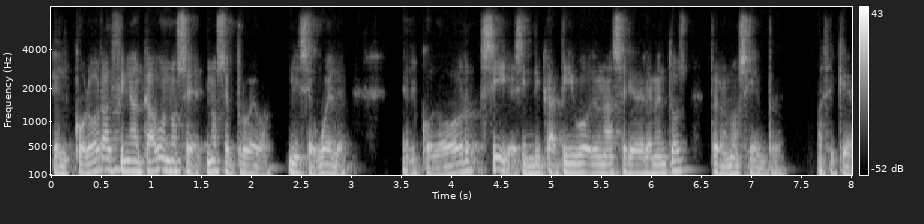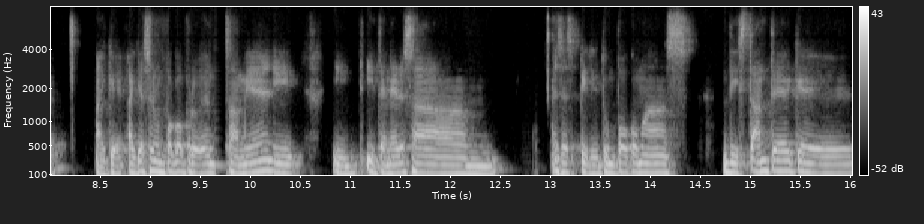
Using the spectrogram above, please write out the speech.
el, color al fin y al cabo no se, no se prueba ni se huele. El color sí es indicativo de una serie de elementos, pero no siempre. Así que hay que, hay que ser un poco prudente también y, y tener esa, ese espíritu un poco más distante que,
